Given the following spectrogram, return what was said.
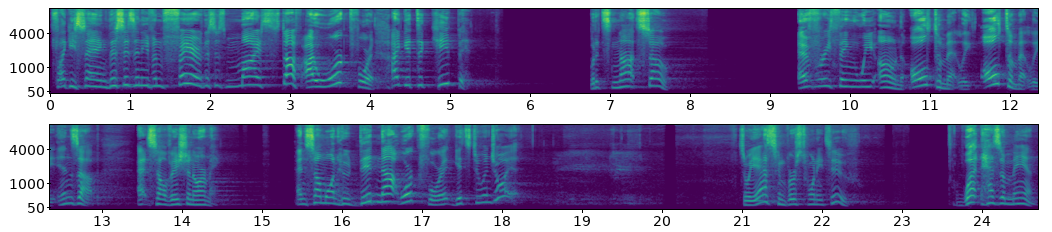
It's like he's saying, This isn't even fair. This is my stuff. I worked for it. I get to keep it. But it's not so. Everything we own ultimately, ultimately ends up at Salvation Army. And someone who did not work for it gets to enjoy it. So he asks in verse 22 What has a man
